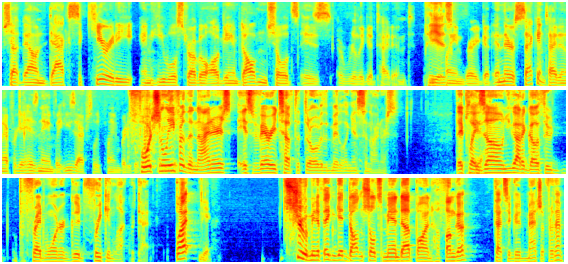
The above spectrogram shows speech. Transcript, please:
Shut down Dak's security, and he will struggle all game. Dalton Schultz is a really good tight end. He He's is. playing very good. And their second tight end, I forget his name, but he's actually playing pretty good. Fortunately for the Niners, it's very tough to throw over the middle against the Niners. They play zone. You got to go through Fred Warner. Good freaking luck with that. But yeah, it's true. I mean, if they can get Dalton Schultz manned up on Hufanga, that's a good matchup for them.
